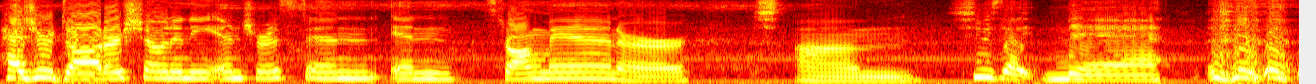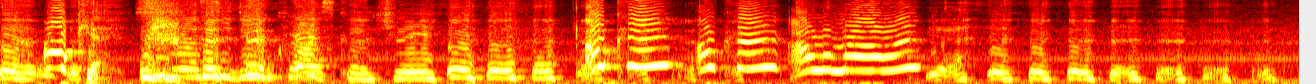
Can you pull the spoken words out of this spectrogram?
Has your daughter shown any interest in in strongman or? Um. she was like, "Nah." Okay. she wants to do cross country. Okay. Okay. I'll allow it. yeah.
